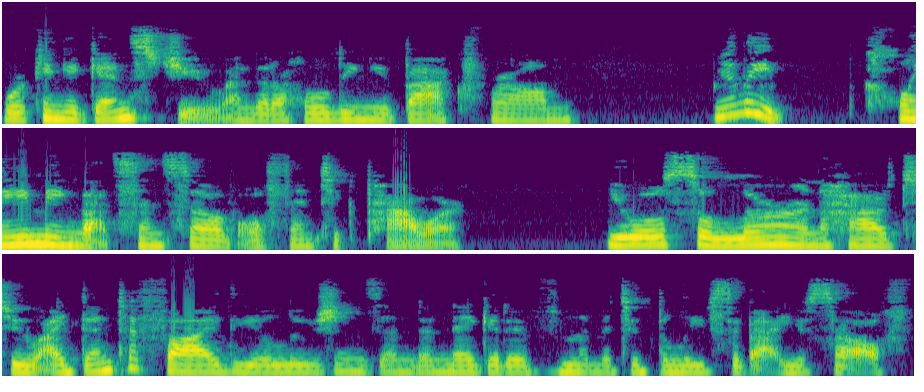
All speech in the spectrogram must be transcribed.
working against you and that are holding you back from really claiming that sense of authentic power. You also learn how to identify the illusions and the negative limited beliefs about yourself,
